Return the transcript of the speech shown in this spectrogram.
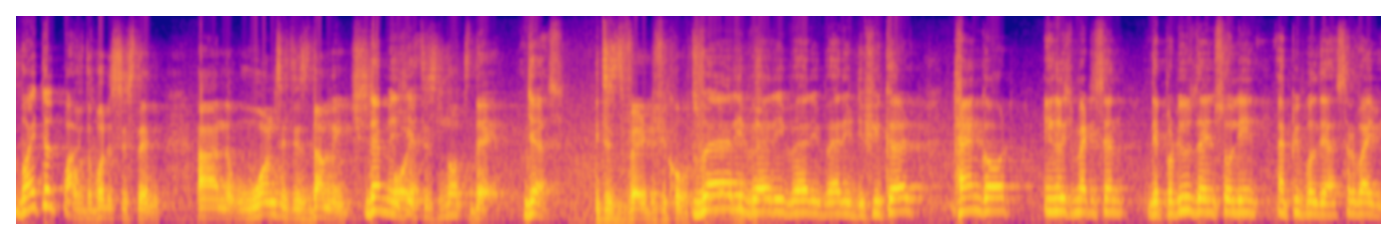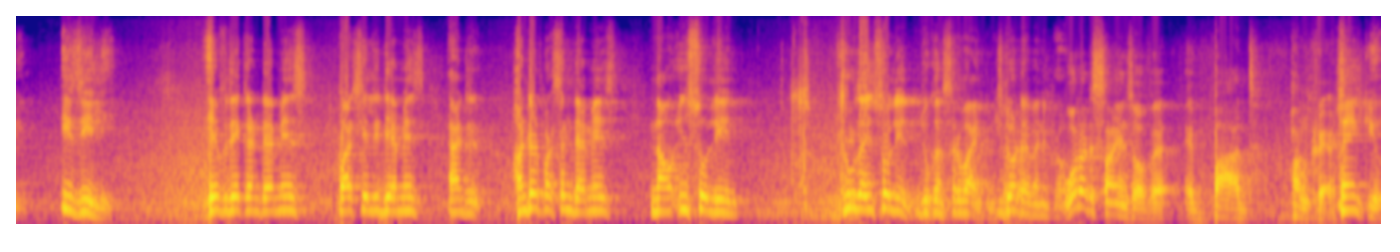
Vital part. of the body system. And once it is damaged, Damaged, or yes. it is not there, yes. it is very difficult. very very very very difficult thank god english medicine they produce the insulin and people they are surviving easily if they can damage partially damage and 100% damage now insulin through the insulin you can survive you don't have any problem What are the signs of a, a bad pancreas? Thank you.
